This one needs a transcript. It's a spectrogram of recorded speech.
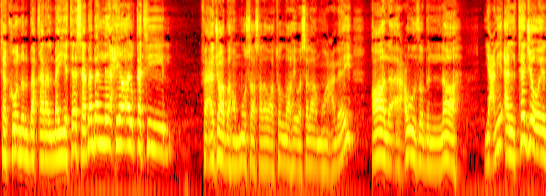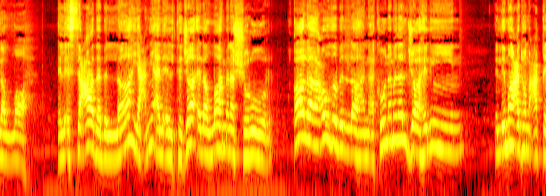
تكون البقرة الميتة سببا لإحياء القتيل؟ فأجابهم موسى صلوات الله وسلامه عليه قال أعوذ بالله. يعني ألتجئ إلى الله. الاستعاذة بالله يعني الالتجاء إلى الله من الشرور. قال أعوذ بالله أن أكون من الجاهلين اللي ما عندهم عقل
